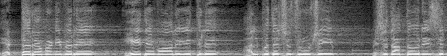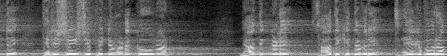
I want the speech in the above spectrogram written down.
എട്ടര മണി വരെ ഈ ദേവാലയത്തിൽ അത്ഭുത ശുശ്രൂഷയും വിശുദ്ധ അന്തോനീസിന്റെ തിരുശേഷിപ്പിന്റെ വണക്കവുമാണ്. ഞാൻ നിങ്ങളെ സാധിക്കുന്നവരെ സ്നേഹപൂർവം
